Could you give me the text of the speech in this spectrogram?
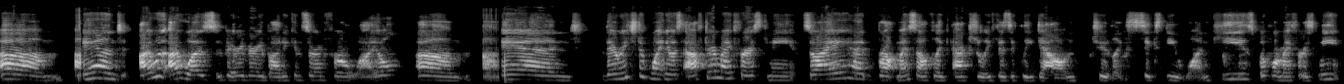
Um, and I was I was very very body concerned for a while. Um, and there reached a point. It was after my first meet, so I had brought myself like actually physically down to like 61 keys before my first meet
